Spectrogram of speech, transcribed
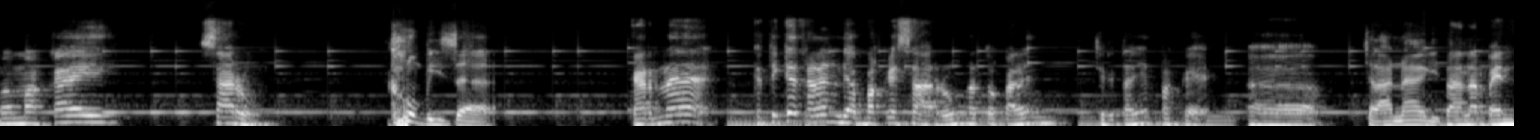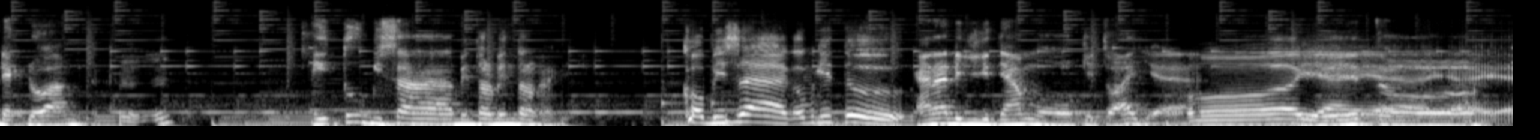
memakai sarung. Kok bisa? Karena ketika kalian nggak pakai sarung atau kalian ceritanya pakai eh, Celana gitu. celana pendek doang, gitu, Mm-mm. itu bisa bentol-bentol kayak gitu. Kok bisa? Kok begitu? Karena digigit nyamuk gitu aja. Oh iya Gitu. iya, iya, iya.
